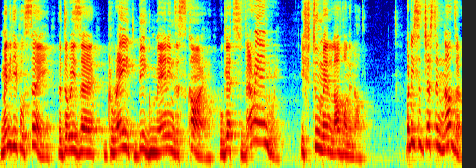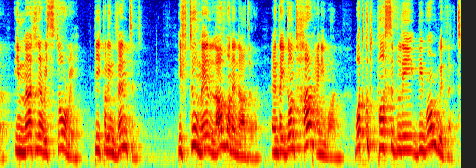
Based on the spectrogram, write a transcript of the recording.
Many people say that there is a great big man in the sky who gets very angry if two men love one another. But this is just another imaginary story people invented. If two men love one another and they don't harm anyone, what could possibly be wrong with that?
